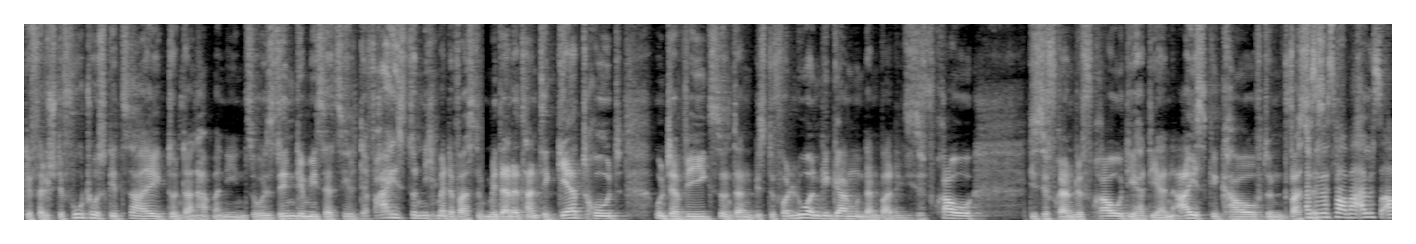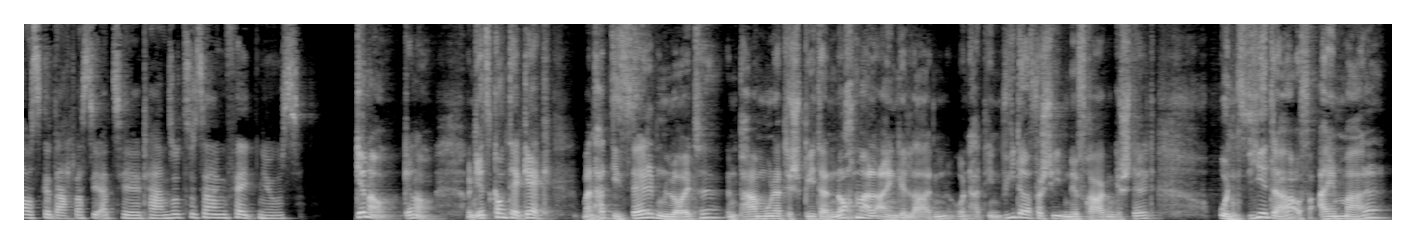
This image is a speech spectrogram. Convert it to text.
gefälschte Fotos gezeigt und dann hat man ihnen so sinngemäß erzählt, da weißt du nicht mehr, da warst du mit deiner Tante Gertrud unterwegs und dann bist du verloren gegangen und dann war diese Frau, diese fremde Frau, die hat dir ein Eis gekauft und was. Also das war aber alles ausgedacht, was sie erzählt haben, sozusagen Fake News. Genau, genau. Und jetzt kommt der Gag. Man hat dieselben Leute ein paar Monate später nochmal eingeladen und hat ihnen wieder verschiedene Fragen gestellt. Und siehe da, auf einmal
